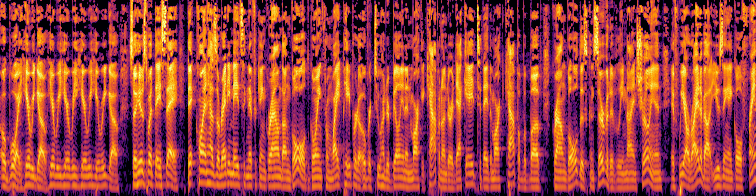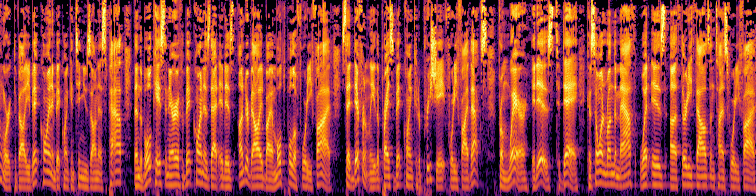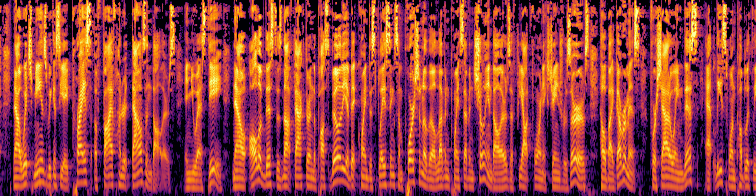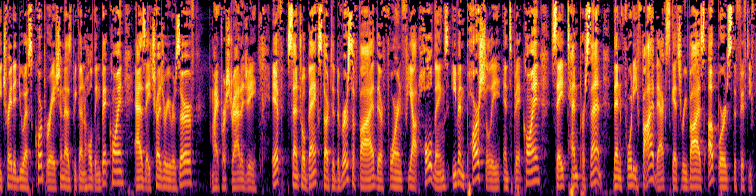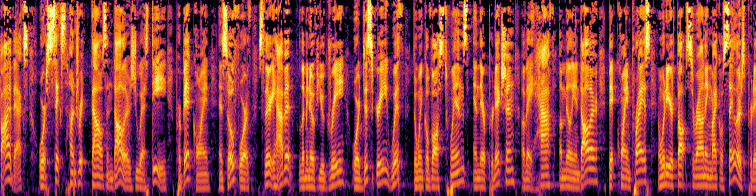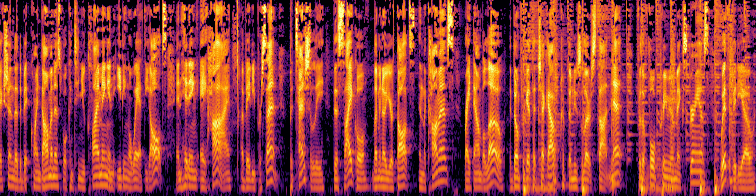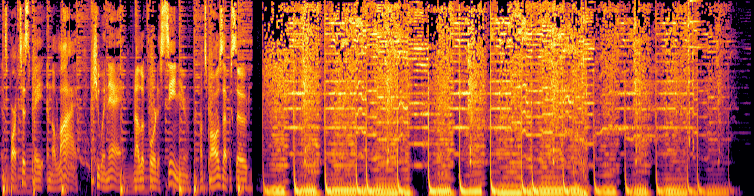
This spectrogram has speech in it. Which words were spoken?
Oh boy, here we go. Here we, here we, here we, here we go. So here's what they say. Bitcoin has already made significant ground on gold, going from white paper to over 200 billion in market cap in under a decade. Today, the market cap of above ground gold is conservatively 9 trillion. If we are right about using a gold framework to value Bitcoin and Bitcoin continues on its path, then the bull case scenario for Bitcoin is that it is undervalued by a multiple of 45. Said differently, the price of Bitcoin could appreciate 45x from where it is today. Can someone run the math? What is uh, 30,000 times 45? 45. Now, which means we can see a price of $500,000 in USD. Now, all of this does not factor in the possibility of Bitcoin displacing some portion of the $11.7 trillion of fiat foreign exchange reserves held by governments. Foreshadowing this, at least one publicly traded U.S. corporation has begun holding Bitcoin as a treasury reserve MicroStrategy. If central banks start to diversify their foreign fiat holdings, even partially into Bitcoin, say 10%, then 45x gets revised upwards to 55x or $600,000 USD per Bitcoin and so forth. So there you have it. Let me know if you agree or disagree with the Winklevoss twins and their prediction of a half a million dollar Bitcoin price. And what are your thoughts surrounding Michael Saylor's prediction that the Bitcoin dominance will continue climbing and eating away at the alts and hitting a high of 80% potentially this cycle. Let me know your thoughts in the comments right down below. And don't forget to check out cryptonewsalerts.net for the full premium experience with video and to participate in the live Q&A. And I look forward to seeing you on tomorrow's episode.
